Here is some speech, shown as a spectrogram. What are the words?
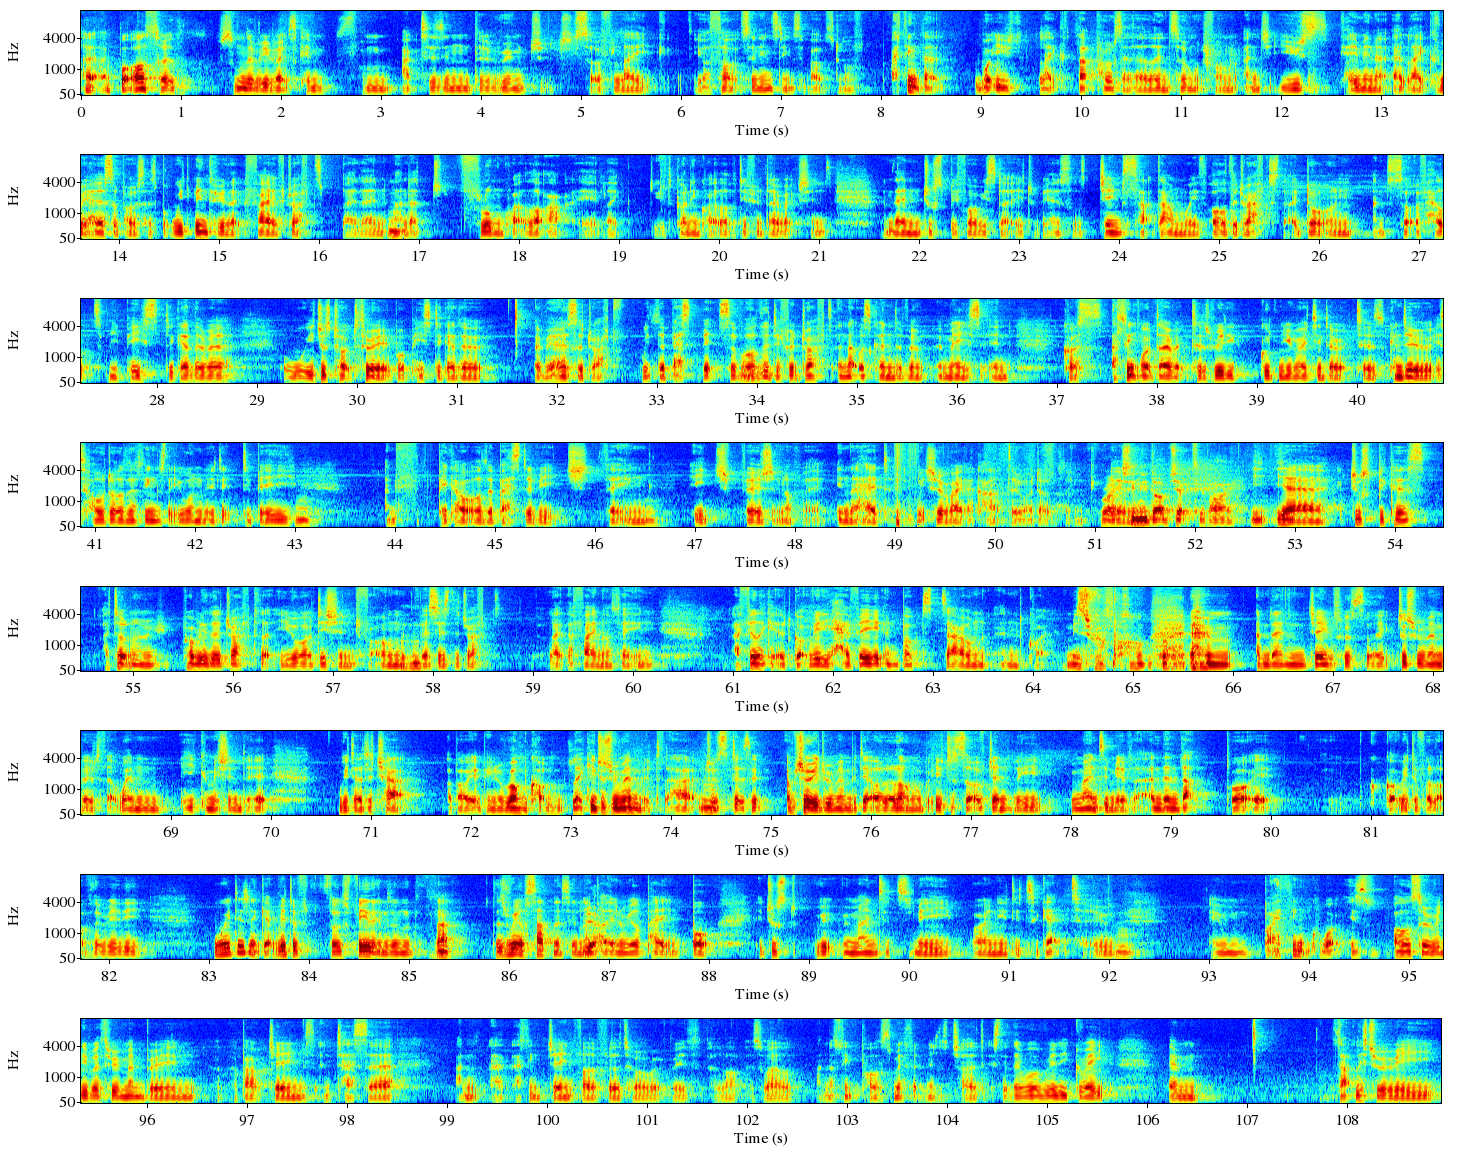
Uh, but also, some of the rewrites came from actors in the room, sort of like your thoughts and instincts about stuff. I think that what you like that process, I learned so much from, and you came in at, at like rehearsal process, but we'd been through like five drafts by then, and I'd flung quite a lot at it, like it'd gone in quite a lot of different directions. And then just before we started rehearsals, James sat down with all the drafts that I'd done and sort of helped me piece together a. We just talked through it, but pieced together a rehearsal draft with the best bits of all the mm. different drafts, and that was kind of amazing. Because I think what directors, really good new writing directors, can do is hold all the things that you wanted it to be mm. and f- pick out all the best of each thing, mm. Each version of it in the head, which a writer can't do, I don't think. Right, so you Um, need that objective eye. yeah, just because I don't know, probably the draft that you auditioned from versus the draft, like the final thing. I feel like it had got really heavy and bogged down and quite miserable. um, and then James was like, just remembered that when he commissioned it, we'd had a chat about it being a rom com. Like he just remembered that, just as it. I'm sure he'd remembered it all along, but he just sort of gently reminded me of that, and then that brought it got rid of a lot of the really well it didn't get rid of those feelings and that there's real sadness in that Yeah. play and real pain but it just re- reminded me where I needed to get to. Um, but I think what is also really worth remembering about James and Tessa and I, I think Jane Fallowfield who I work with a lot as well and I think Paul Smith at Middle Child is that they're all really great um, that literary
